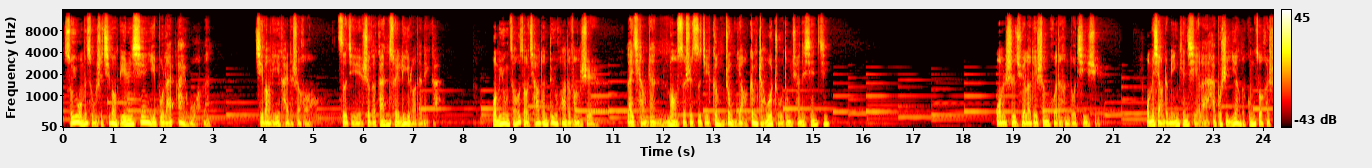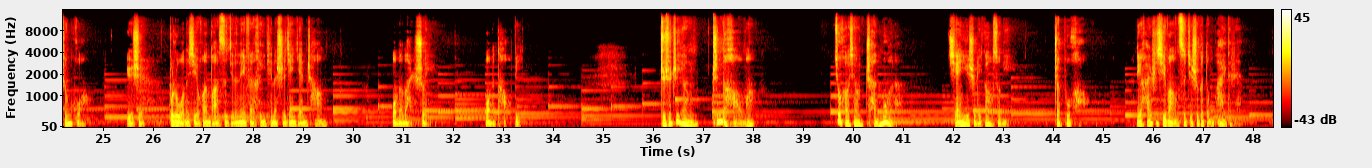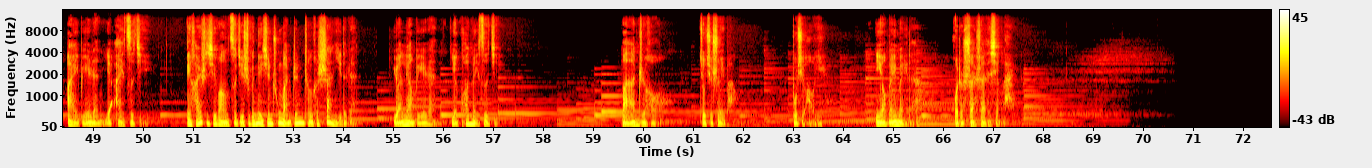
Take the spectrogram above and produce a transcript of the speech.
所以我们总是期望别人先一步来爱我们，期望离开的时候，自己是个干脆利落的那个。我们用早早掐断对话的方式，来抢占貌似是自己更重要、更掌握主动权的先机。我们失去了对生活的很多期许，我们想着明天起来还不是一样的工作和生活，于是，不如我们喜欢把自己的那份黑天的时间延长。我们晚睡，我们逃避。只是这样真的好吗？就好像沉默了，潜意识里告诉你，这不好。你还是希望自己是个懂爱的人，爱别人也爱自己。你还是希望自己是个内心充满真诚和善意的人，原谅别人也宽慰自己。晚安之后，就去睡吧，不许熬夜。你要美美的，或者帅帅的醒来。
